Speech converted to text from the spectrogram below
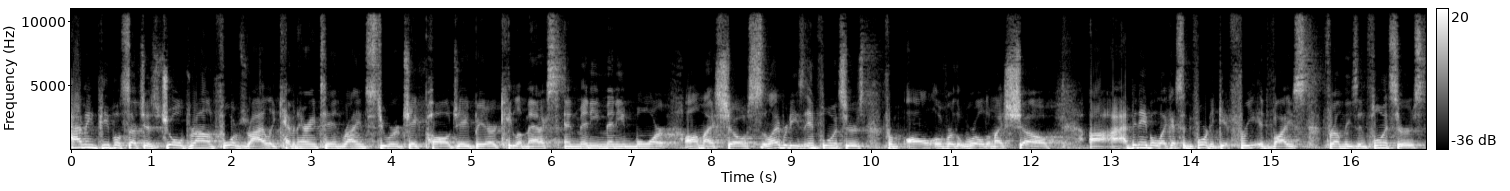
having people such as Joel Brown, Forbes Riley, Kevin Harrington, Ryan Stewart, Jake Paul, Jay Baer, Caleb Maddox, and many, many more on my show, celebrities, influencers from all over the world on my show, uh, I've been able, like I said before, to get free advice from these influencers.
